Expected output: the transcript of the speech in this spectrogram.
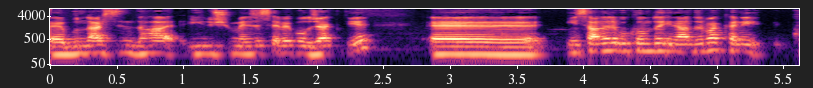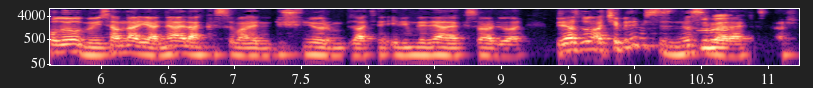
E, bunlar sizin daha iyi düşünmenize sebep olacak diye. E, insanları bu konuda inandırmak hani kolay olmuyor. İnsanlar ya ne alakası var hani düşünüyorum zaten elimde ne alakası var diyorlar. Biraz bunu açabilir misiniz? Nasıl Hı-hı. bir alakası var?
